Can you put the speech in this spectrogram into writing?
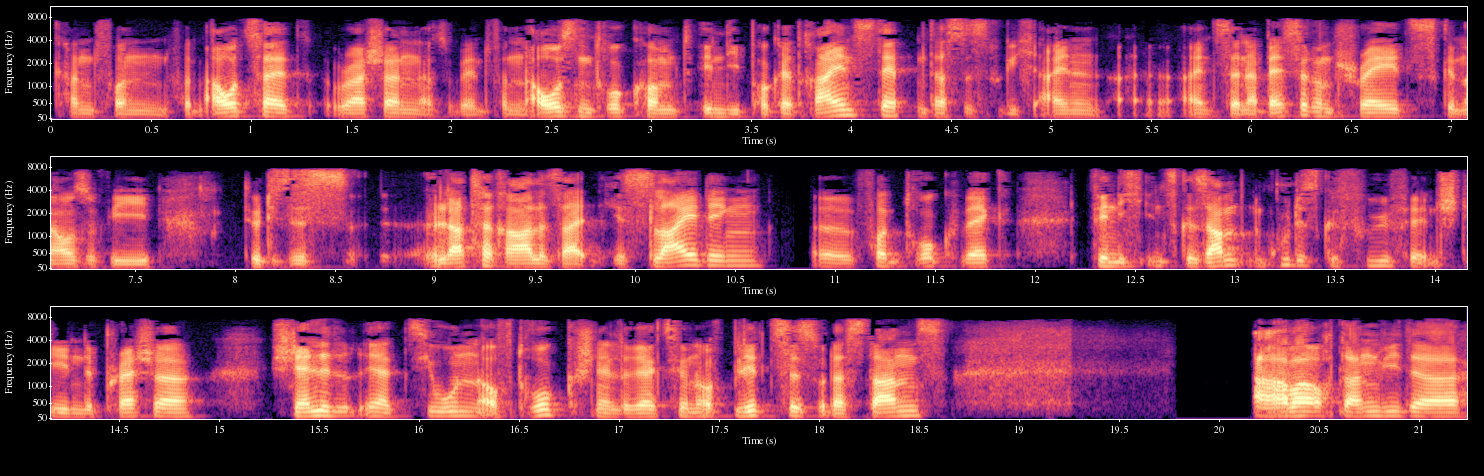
kann von, von Outside Rushern, also wenn von außen Druck kommt, in die Pocket reinsteppen. Das ist wirklich ein, eins seiner besseren Trades, genauso wie durch dieses laterale seitliche Sliding, äh, von Druck weg, finde ich insgesamt ein gutes Gefühl für entstehende Pressure, schnelle Reaktionen auf Druck, schnelle Reaktionen auf Blitzes oder Stunts, aber auch dann wieder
